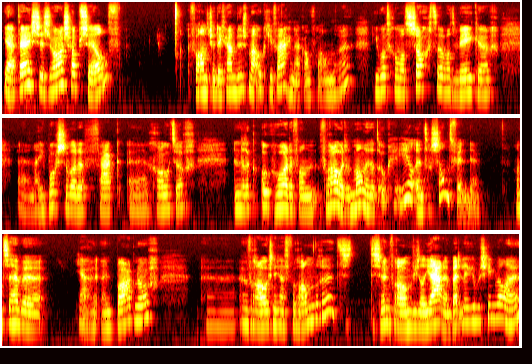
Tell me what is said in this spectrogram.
ja, tijdens de zwangerschap zelf verandert je lichaam dus, maar ook je vagina kan veranderen. Die wordt gewoon wat zachter, wat weker. Eh, nou, je borsten worden vaak groter. En dat ik ook hoorde van vrouwen dat mannen dat ook heel interessant vinden. Want ze hebben ja, hun- partner. hun vrouw is niet aan het veranderen. Het is, hun vrouw ze al jaren in bed liggen misschien wel. Hè?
